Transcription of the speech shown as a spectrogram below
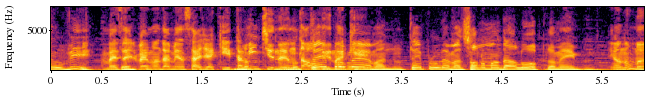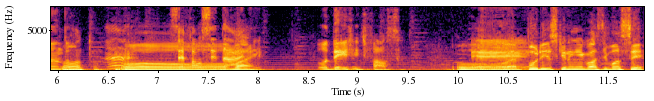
ouvir. Mas ele vai mandar mensagem aqui e tá mentindo, ele não, tá tem ouvindo problema, não tem problema. Só não mandar alô também. aqui. Eu não mando. Pronto. É, Ô, Isso é falsidade. vai. Odeio gente falsa. Ô, é... por isso que ninguém gosta de você.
